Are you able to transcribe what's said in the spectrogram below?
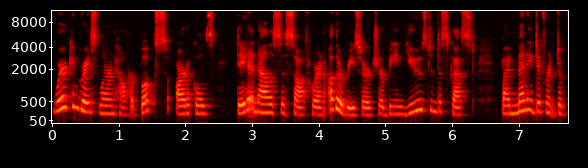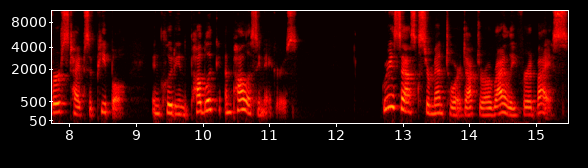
Where can Grace learn how her books, articles, data analysis software, and other research are being used and discussed by many different diverse types of people, including the public and policymakers? Grace asks her mentor, Dr. O'Reilly, for advice.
